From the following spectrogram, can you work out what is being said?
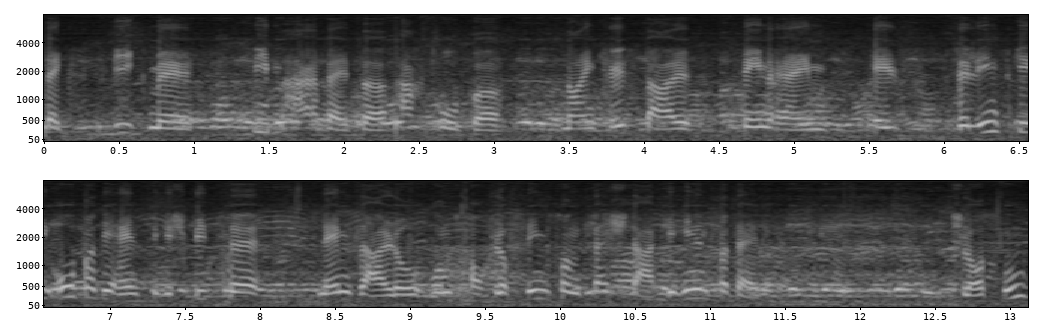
6 Wiegme, 7 Arbeiter, 8 Oper, 9 Kristall, 10 Reim, 11 Zelinski, Oper die einzige Spitze, Lemsalo und Hochloch Simpson zwei starke Innenverteidiger. Schlossen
